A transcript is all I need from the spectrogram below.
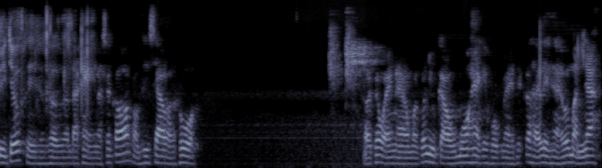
Ti trước thì thường thường là đặt hàng là sẽ có còn ti sau là thua. Rồi các bạn nào mà có nhu cầu mua hai cái phục này thì có thể liên hệ với mình nha.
